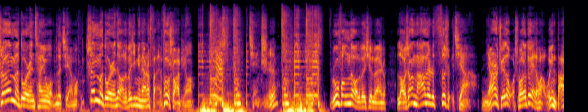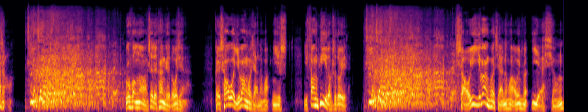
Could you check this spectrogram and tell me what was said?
这么多人参与我们的节目，这么多人在我的微信平台上反复刷屏，简直！如风在我的微信留言说：“老张拿的是呲水枪，你要是觉得我说的对的话，我给你打赏。”如风啊，这得看给多少钱，给超过一万块钱的话，你你放屁都是对的；少于一万块钱的话，我跟你说也行。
